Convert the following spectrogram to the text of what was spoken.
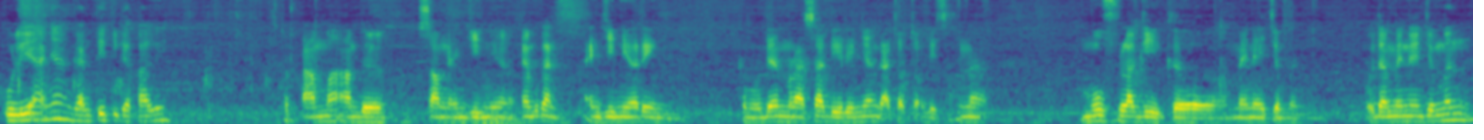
kuliahnya ganti tiga kali. Pertama ambil sound engineer, eh bukan engineering. Kemudian merasa dirinya nggak cocok di sana. Move lagi ke manajemen. Udah manajemen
